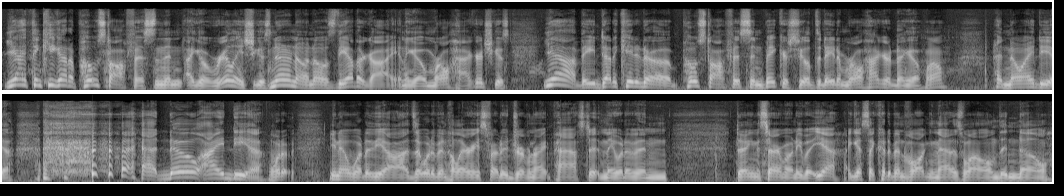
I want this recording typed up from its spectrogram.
yeah, I think he got a post office. And then I go, really? And she goes, no, no, no, no, it's the other guy. And I go, Merle Haggard? She goes, yeah, they dedicated a post office in Bakersfield today to Merle Haggard. And I go, well, I had no idea. Had no idea. What, you know, what are the odds? That would have been hilarious if I would have driven right past it and they would have been doing the ceremony. But yeah, I guess I could have been vlogging that as well and didn't know.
